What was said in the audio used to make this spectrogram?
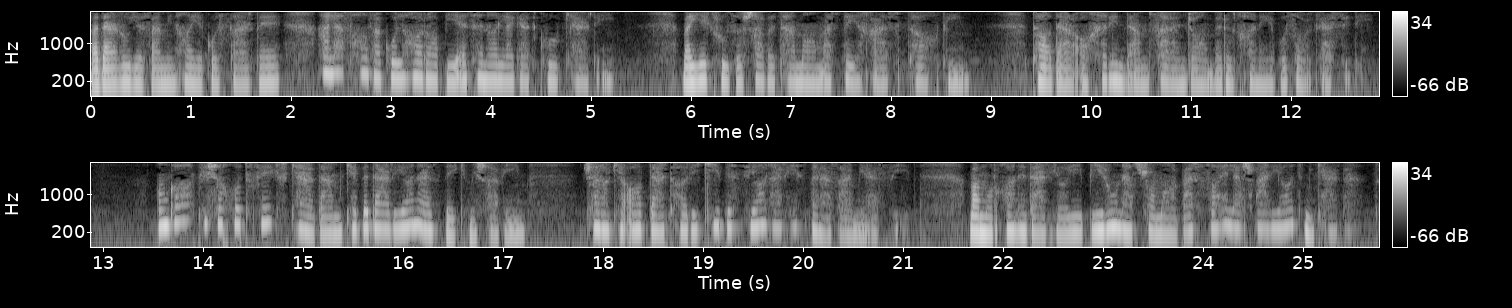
و در روی زمین های گسترده علف ها و گل ها را بی لگت کوب کردیم و یک روز و شب تمام از پی خسم تاختیم تا در آخرین دم سرانجام به رودخانه بزرگ رسیدیم. آنگاه پیش خود فکر کردم که به دریا نزدیک می شویم چرا که آب در تاریکی بسیار عریض به نظر می رسید و مرغان دریایی بیرون از شمار بر ساحلش فریاد می کردند.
